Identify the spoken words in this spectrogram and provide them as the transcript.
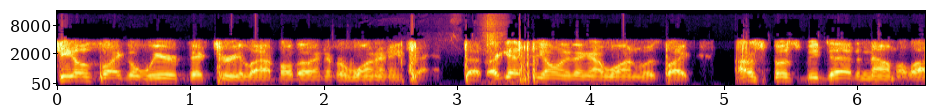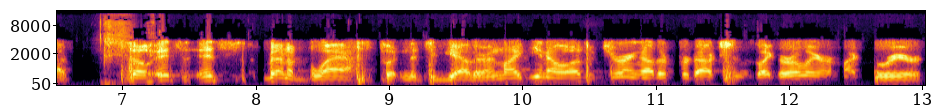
feels like a weird victory lap, although I never won anything and stuff. I guess the only thing I won was like I was supposed to be dead and now I'm alive. So it's it's been a blast putting it together. And like you know, other, during other productions, like earlier in my career,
